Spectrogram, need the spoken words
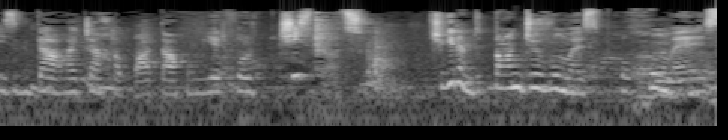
իսկ դա հաճախ է պատահում, երբ որ չի ստացվում, չգիտեմ, դու տանջվում ես, փոխում ես,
